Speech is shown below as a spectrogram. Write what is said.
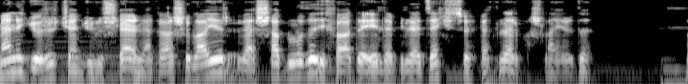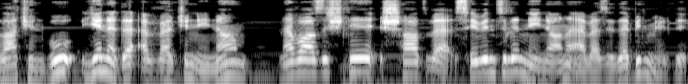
məni görürkən gülüşlərlə qarşılayır və şadlığı ifadə edə biləcək söhbətlər başlayırdı. Lakin bu yenə də əvvəlki Ninam nəvazişli, şad və sevincli Ninanı əvəz edə bilmirdi.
